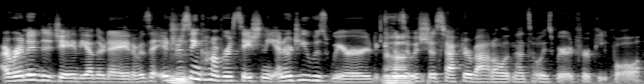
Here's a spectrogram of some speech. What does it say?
I ran into Jay the other day and it was an interesting conversation. The energy was weird because Mm. Uh-huh. it was just after a battle and that's always weird for people.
